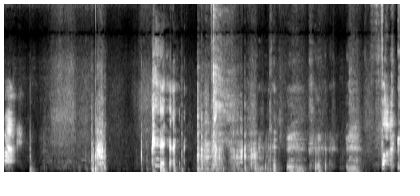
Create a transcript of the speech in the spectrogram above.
Fuck. Fuck!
